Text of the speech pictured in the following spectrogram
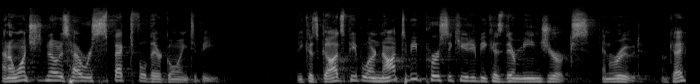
And I want you to notice how respectful they're going to be. Because God's people are not to be persecuted because they're mean jerks and rude, okay?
